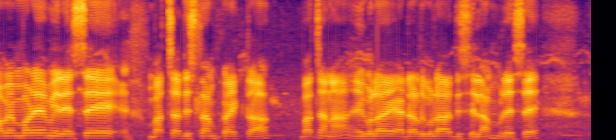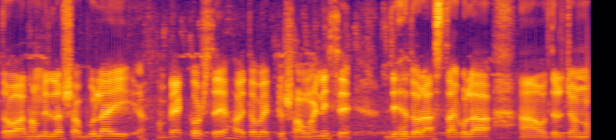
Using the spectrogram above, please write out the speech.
নভেম্বরে আমি রেসে বাচ্চা দিছিলাম কয়েকটা, বাচ্চা না এগুলো অ্যাডাল্টগুলো দিছিলাম রেসে তো আলহামদুলিল্লাহ সবগুলাই ব্যাক করছে হয়তো বা একটু সময় নিছে, যেহেতু রাস্তাগুলা ওদের জন্য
